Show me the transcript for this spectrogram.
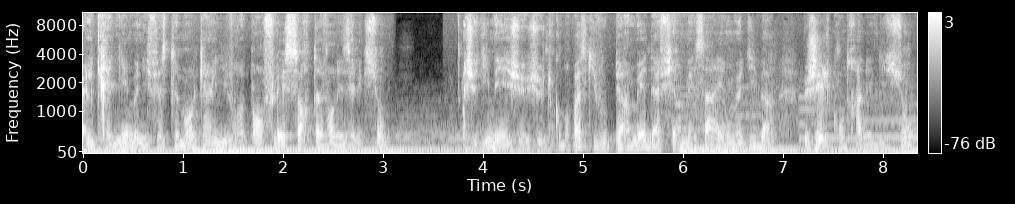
Elle craignait manifestement qu'un livre pamphlet sorte avant les élections. Je dis, mais je, ne comprends pas ce qui vous permet d'affirmer ça. Et on me dit, ben, j'ai le contrat d'édition.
